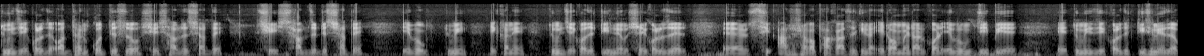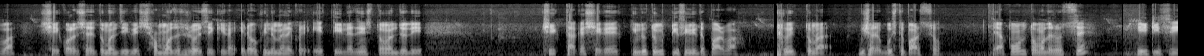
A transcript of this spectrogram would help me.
তুমি যে কলেজে অধ্যয়ন করতেছো সেই সাবজেক্টের সাথে, সেই সাবজেক্টের সাথে এবং তুমি এখানে, তুমি যে কলেজে টিচ নেবে সেই কলেজের আসন সংখ্যা ফাঁকা আছে কিনা এটাও ম্যাটার করে এবং জিপিএ তুমি যে কলেজে নিয়ে যাবা, সেই কলেজের সাথে তোমার জিপিএ সামঞ্জস্য রয়েছে কিনা এটাও কিন্তু ম্যাটার করে। এই তিনটা জিনিস তোমার যদি ঠিক থাকে সেক্ষেত্রে কিন্তু তুমি টিসি নিতে পারবা। তোমরা বিষয়টা বুঝতে পারছ। এখন তোমাদের হচ্ছে ইটিসি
